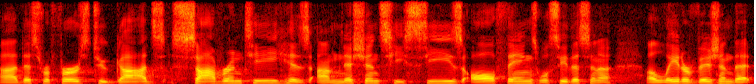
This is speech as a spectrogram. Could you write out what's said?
Uh, this refers to God's sovereignty, his omniscience. He sees all things. We'll see this in a a later vision that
